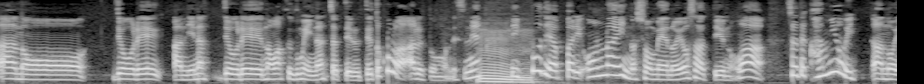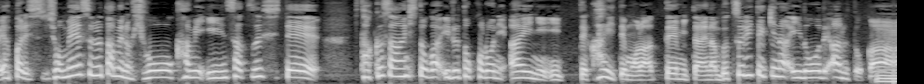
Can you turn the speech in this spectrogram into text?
あの条例あにな条例の枠組みになっちゃってるっていうところはあると思うんですね。で一方でやっぱりオンラインの署名の良さっていうのはそれで紙をあのやっぱり署名するための表を紙印刷してたくさん人がいるところに会いに行って書いてもらってみたいな物理的な移動であるとか、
